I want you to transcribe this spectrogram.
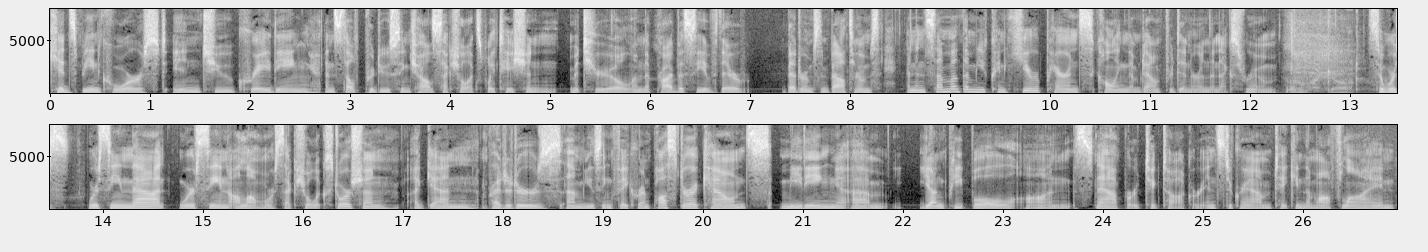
kids being coerced into creating and self producing child sexual exploitation material in the privacy of their bedrooms and bathrooms. And in some of them, you can hear parents calling them down for dinner in the next room. Oh my God. So we're we're seeing that. We're seeing a lot more sexual extortion. Again, predators um, using fake or imposter accounts, meeting um, young people on Snap or TikTok or Instagram, taking them offline,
